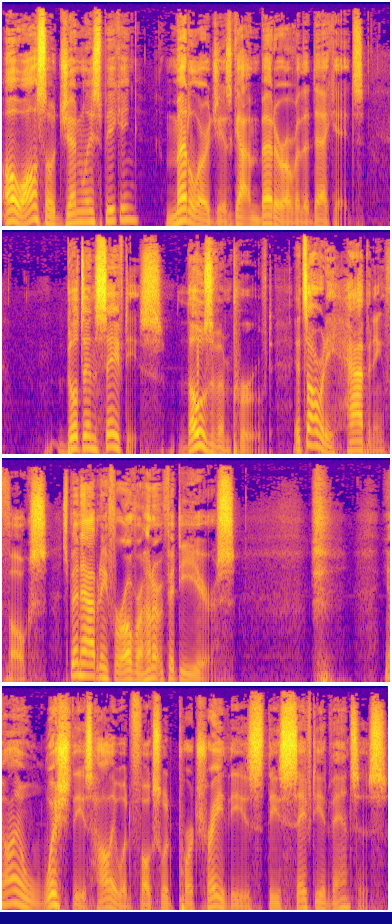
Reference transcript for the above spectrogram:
Oh, also, generally speaking, metallurgy has gotten better over the decades. Built in safeties, those have improved. It's already happening, folks. It's been happening for over 150 years. You know, I wish these Hollywood folks would portray these these safety advances.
